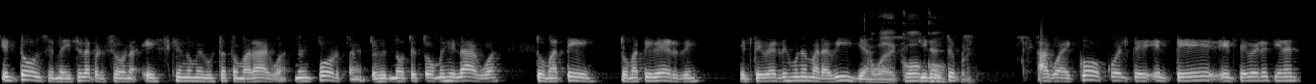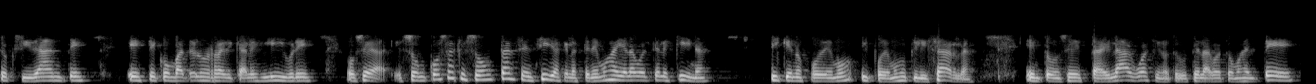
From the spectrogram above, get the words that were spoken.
Entonces, me dice la persona, es que no me gusta tomar agua. No importa. Entonces, no te tomes el agua, toma té, toma té verde. El té verde es una maravilla. Agua de coco. Agua de coco, el té, el té, el té verde tiene antioxidantes, este combate a los radicales libres, o sea, son cosas que son tan sencillas que las tenemos ahí a la vuelta de la esquina y que nos podemos y podemos utilizarlas. Entonces está el agua, si no te gusta el agua tomas el té,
